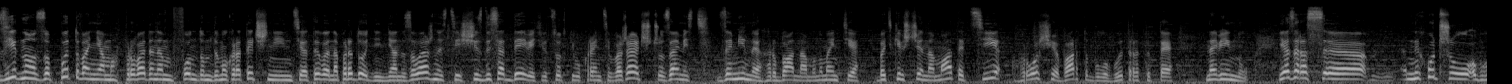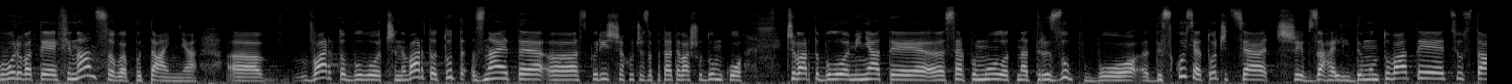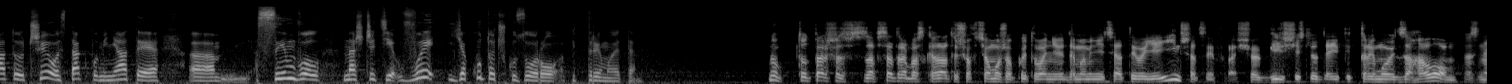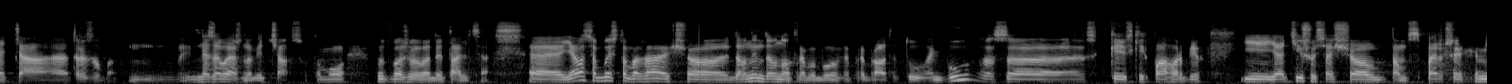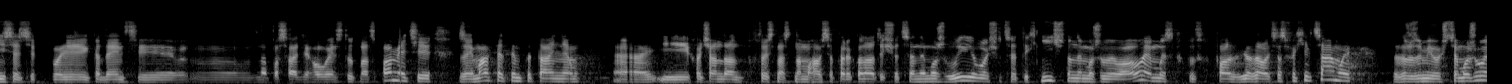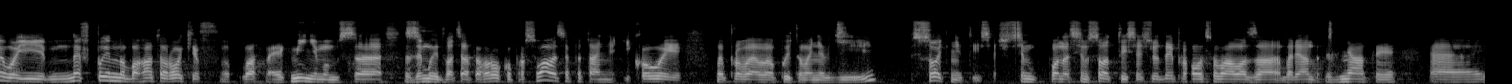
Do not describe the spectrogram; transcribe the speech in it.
Згідно з опитуванням, проведеним фондом демократичні ініціативи напередодні Дня Незалежності, 69% українців вважають, що замість заміни герба на монументі Батьківщина мати ці гроші варто було витратити на війну. Я зараз е, не хочу обговорювати фінансове питання. Е, Варто було чи не варто? Тут знаєте, е, скоріше хочу запитати вашу думку, чи варто було міняти е, серп і молот на тризуб, бо дискусія точиться, чи взагалі демонтувати цю статую, чи ось так поміняти е, символ на щиті. Ви яку точку зору підтримуєте? Ну тут перше за все треба сказати, що в цьому ж опитуванні демоініціативи є інша цифра, що більшість людей підтримують загалом зняття тризуба незалежно від часу. Тому тут важлива деталь. Ця е, я особисто вважаю, що давним-давно треба було вже прибрати ту ганьбу з, е, з київських пагорбів, і я тішуся, що там з перших місяців своєї каденції е, на посаді голови інституту нацпам'яті займався цим питанням. І хоча нам хтось нас намагався переконати, що це неможливо, що це технічно неможливо, але ми зв'язалися з фахівцями, зрозуміли, що це можливо, і невпинно багато років, ну, власне, як мінімум, з зими 2020 року просували це питання. І коли ми провели опитування в дії, сотні тисяч, понад 700 тисяч людей проголосувало за варіант зняти е,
